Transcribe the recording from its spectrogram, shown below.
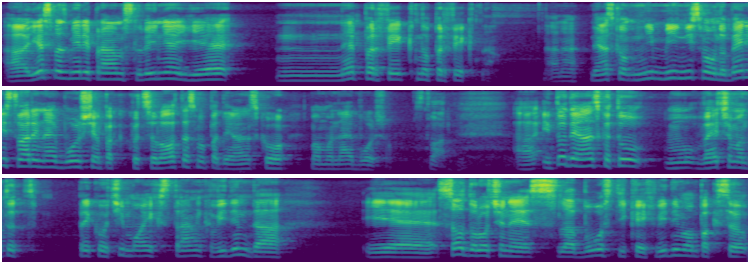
Uh, jaz pa zmeraj pravim, Slovenija je neperfektno perfektna. a ne. Dejansko ni, mi nismo v nobeni stvari najboljši, ampak kot celota smo pa dejansko imamo najboljšo stvar. Uh, in to dejansko to več ali manj tudi preko oči mojih strank vidim, da je, so določene slabosti, ki jih vidimo, ampak so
